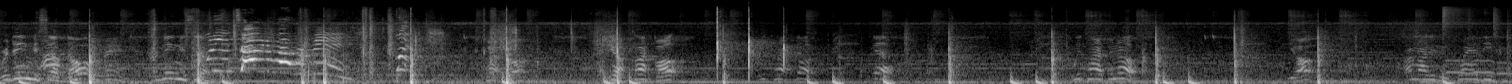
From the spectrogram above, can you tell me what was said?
Redeem yourself, dog. Redeem yourself. What are you talking about, revenge? What? Clap, dog. Yeah, clap, dog. We clapped up. Yeah. We clapping up. Yup. I'm not even playing defense.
